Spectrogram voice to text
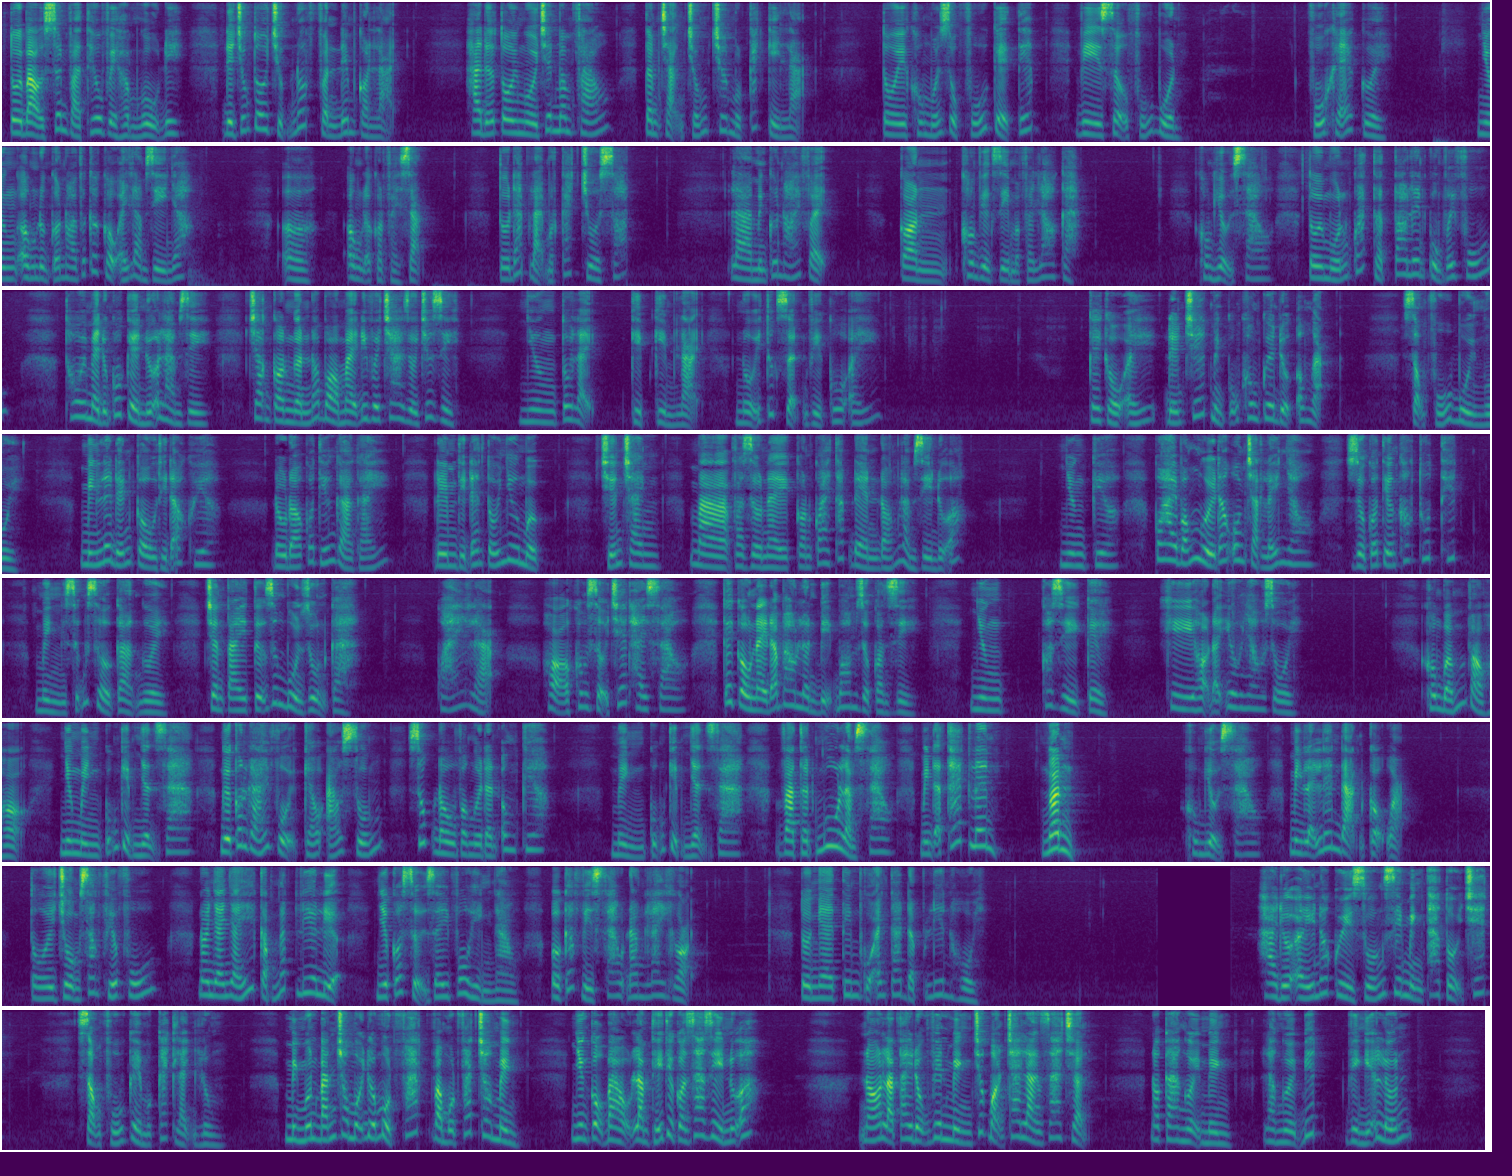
Tôi bảo Xuân và Thêu về hầm ngủ đi, để chúng tôi trực nốt phần đêm còn lại. Hai đứa tôi ngồi trên mâm pháo, tâm trạng trống trơn một cách kỳ lạ. Tôi không muốn dục Phú kể tiếp vì sợ Phú buồn. Phú khẽ cười. Nhưng ông đừng có nói với các cậu ấy làm gì nhá. Ờ, ông lại còn phải dặn. Tôi đáp lại một cách chua xót. Là mình cứ nói vậy, còn không việc gì mà phải lo cả. Không hiểu sao, tôi muốn quát thật to lên cùng với Phú. Thôi mày đừng có kể nữa làm gì, chẳng còn ngần nó bỏ mày đi với trai rồi chứ gì. Nhưng tôi lại kịp kìm lại nỗi tức giận vì cô ấy. Cây cầu ấy đến chết mình cũng không quên được ông ạ. Giọng Phú bùi ngùi. Mình lên đến cầu thì đã khuya. Đầu đó có tiếng gà gáy. Đêm thì đen tối như mực. Chiến tranh mà và giờ này còn có ai thắp đèn đóm làm gì nữa. Nhưng kia, có hai bóng người đang ôm chặt lấy nhau, rồi có tiếng khóc thút thít. Mình sững sờ cả người, Chân tay tự dưng buồn rụn cả. Quái lạ, họ không sợ chết hay sao? Cái cầu này đã bao lần bị bom rồi còn gì. Nhưng có gì kể khi họ đã yêu nhau rồi. Không bấm vào họ, nhưng mình cũng kịp nhận ra người con gái vội kéo áo xuống, xúc đầu vào người đàn ông kia. Mình cũng kịp nhận ra và thật ngu làm sao mình đã thét lên. Ngân! Không hiểu sao, mình lại lên đạn cậu ạ. À. Tôi trồm sang phía Phú. Nó nháy nháy cặp mắt lia lịa, như có sợi dây vô hình nào ở các vì sao đang lay gọi. Tôi nghe tim của anh ta đập liên hồi. Hai đứa ấy nó quỳ xuống xin mình tha tội chết. Giọng Phú kể một cách lạnh lùng. Mình muốn bắn cho mỗi đứa một phát và một phát cho mình. Nhưng cậu bảo làm thế thì còn ra gì nữa. Nó là tay động viên mình trước bọn trai làng ra trận. Nó ca ngợi mình, là người biết vì nghĩa lớn.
